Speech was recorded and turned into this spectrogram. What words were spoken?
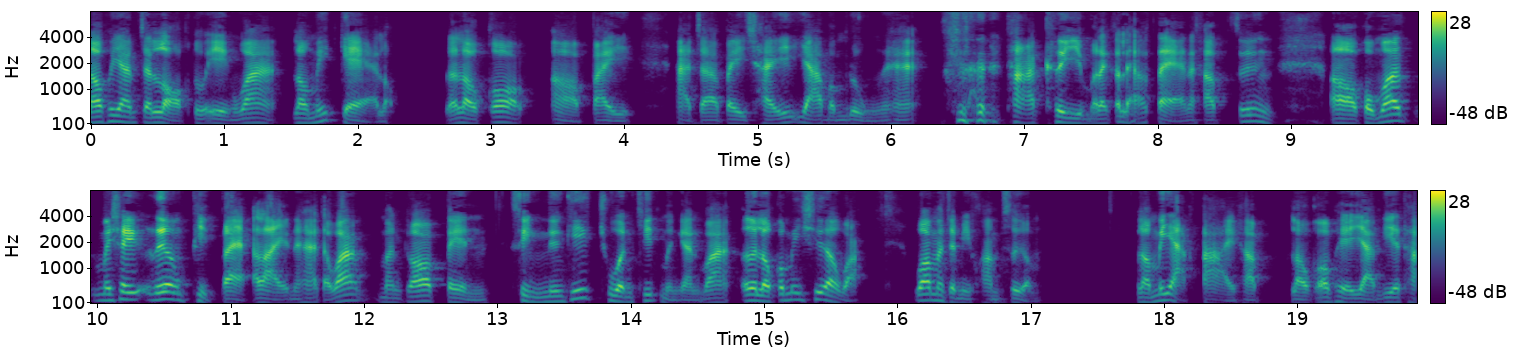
เราพยายามจะหลอกตัวเองว่าเราไม่แก่หรอก แล้วเราก็ไปอาจจะไปใช้ยาบำรุงนะฮะทาครีมอะไรก็แล้วแต่นะครับ ซึ่งผมว่าไม่ใช่เรื่องผิดแปลกอะไรนะฮะแต่ว่ามันก็เป็นสิ่งหนึ่งที่ชวนคิดเหมือนกันว่าเออเราก็ไม่เชื่อว่ะว่ามันจะมีความเสื่อม เราไม่อยากตายครับ เราก็พยายามที่จะท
